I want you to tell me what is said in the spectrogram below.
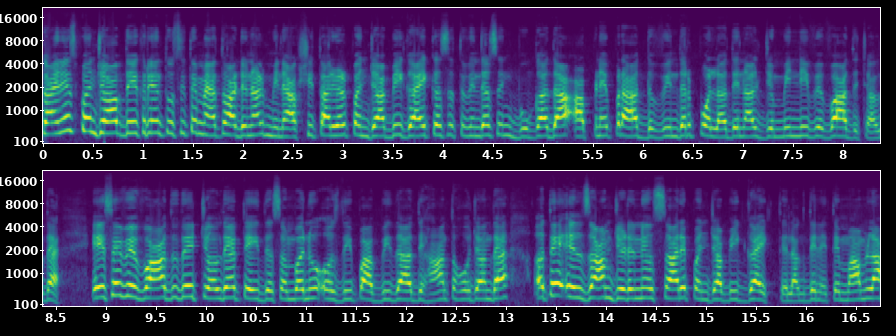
ਸਕਾਈਨਸ ਪੰਜਾਬ ਦੇਖ ਰਹੇ ਹੋ ਤੁਸੀਂ ਤੇ ਮੈਂ ਤੁਹਾਡੇ ਨਾਲ ਮੀਨਾਕਸ਼ੀ ਤਾਰੀਵਾਲ ਪੰਜਾਬੀ ਗਾਇਕ ਸਤਵਿੰਦਰ ਸਿੰਘ ਬੁੱਗਾ ਦਾ ਆਪਣੇ ਭਰਾ ਦਵਿੰਦਰ ਭੋਲਾ ਦੇ ਨਾਲ ਜ਼ਮੀਨੀ ਵਿਵਾਦ ਚੱਲਦਾ ਹੈ। ਇਸੇ ਵਿਵਾਦ ਦੇ ਚਲਦਿਆਂ 23 ਦਸੰਬਰ ਨੂੰ ਉਸ ਦੀ ਭਾਬੀ ਦਾ ਦੇਹਾਂਤ ਹੋ ਜਾਂਦਾ ਹੈ ਅਤੇ ਇਲਜ਼ਾਮ ਜਿਹੜੇ ਨੇ ਉਹ ਸਾਰੇ ਪੰਜਾਬੀ ਗਾਇਕ ਤੇ ਲੱਗਦੇ ਨੇ ਤੇ ਮਾਮਲਾ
